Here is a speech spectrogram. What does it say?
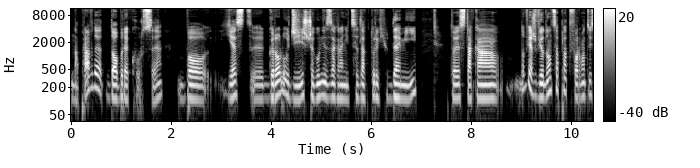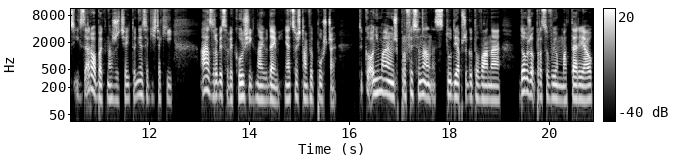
naprawdę dobre kursy, bo jest y, gro ludzi, szczególnie z zagranicy, dla których Udemy to jest taka, no wiesz, wiodąca platforma, to jest ich zarobek na życie i to nie jest jakiś taki, a zrobię sobie kursik na Udemy, nie, coś tam wypuszczę. Tylko oni mają już profesjonalne studia przygotowane, dobrze opracowują materiał,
